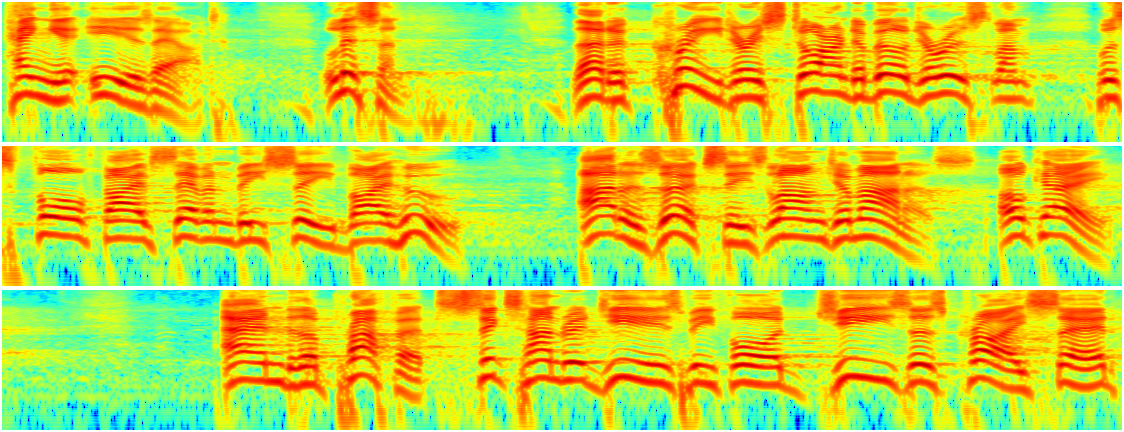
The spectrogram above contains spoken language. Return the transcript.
Hang your ears out. Listen. The decree to restore and to build Jerusalem was 457 BC by who? Artaxerxes Longimanus. Okay and the prophet 600 years before Jesus Christ said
